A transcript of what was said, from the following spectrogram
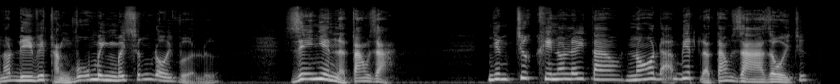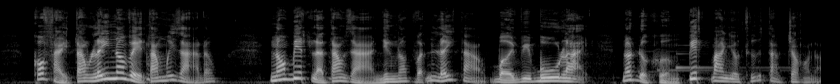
Nó đi với thằng Vũ Minh mới xứng đôi vừa lứa. Dĩ nhiên là tao già. Nhưng trước khi nó lấy tao, nó đã biết là tao già rồi chứ. Có phải tao lấy nó về tao mới già đâu. Nó biết là tao già nhưng nó vẫn lấy tao. Bởi vì bù lại, nó được hưởng biết bao nhiêu thứ tao cho nó.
